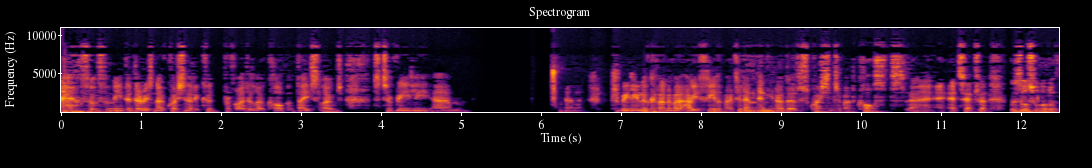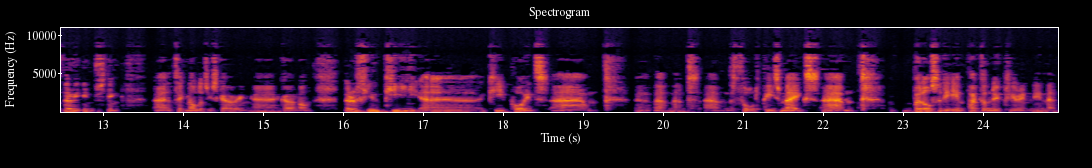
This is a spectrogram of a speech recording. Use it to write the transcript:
for, for me that there is no question that it could provide a low carbon base load to really um, uh, to really look at that, no matter how you feel about it. And then, you know, there's questions about costs, uh, etc. There's also a lot of very interesting uh, technologies going uh, going on. There are a few key uh, key points um, uh, that that um, the thought piece makes, um, but also the impact on nuclear in, in that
